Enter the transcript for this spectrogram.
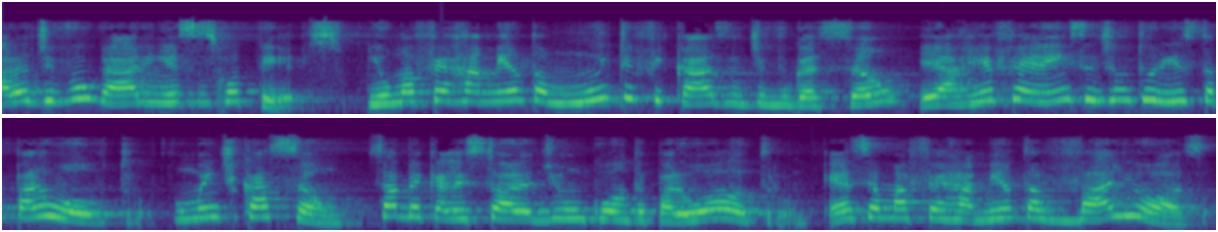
para divulgarem esses roteiros. E uma ferramenta muito eficaz de divulgação é a referência de um turista para o outro, uma indicação. Sabe aquela história de um conta para o outro? Essa é uma ferramenta valiosa.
